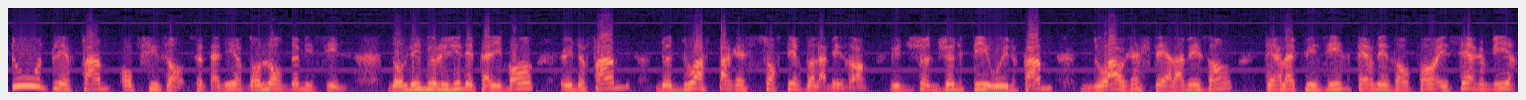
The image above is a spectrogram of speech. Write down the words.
toutes les femmes en prison, c'est-à-dire dans leur domicile. Dans l'idéologie des talibans, une femme ne doit pas sortir de la maison. Une jeune, fille ou une femme doit rester à la maison, faire la cuisine, faire des enfants et servir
